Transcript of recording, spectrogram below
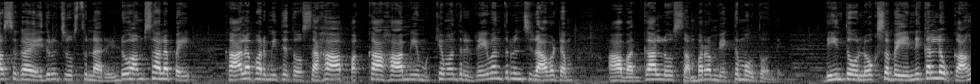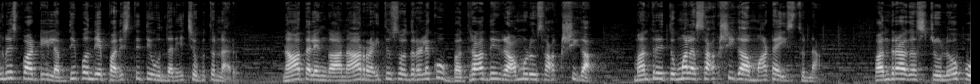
ఆశగా ఎదురు చూస్తున్న రెండు అంశాలపై కాలపరిమితితో సహా పక్కా హామీ ముఖ్యమంత్రి రేవంత్ నుంచి రావటం ఆ వర్గాల్లో సంబరం వ్యక్తమవుతోంది. దీంతో లోక్సభ ఎన్నికల్లో కాంగ్రెస్ పార్టీ లబ్ధి పొందే పరిస్థితి ఉందని చెబుతున్నారు. నా తెలంగాణ రైతు సోదరులకు భద్రాద్రి రాముడు సాక్షిగా మంత్రి తుమ్మల సాక్షిగా మాట ఇస్తున్నా. పంద్రాగస్టు లోపు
